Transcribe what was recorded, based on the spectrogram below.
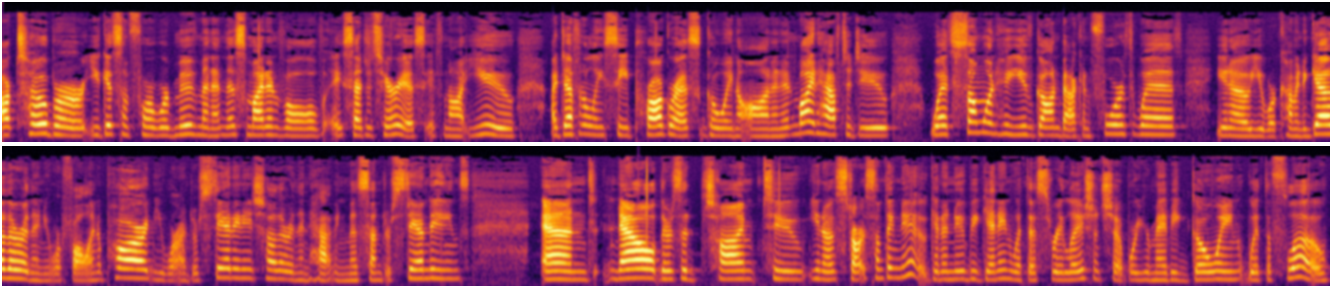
October, you get some forward movement, and this might involve a Sagittarius, if not you. I definitely see progress going on, and it might have to do with someone who you've gone back and forth with. You know, you were coming together, and then you were falling apart, you were understanding each other, and then having misunderstandings. And now there's a time to, you know, start something new, get a new beginning with this relationship where you're maybe going with the flow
